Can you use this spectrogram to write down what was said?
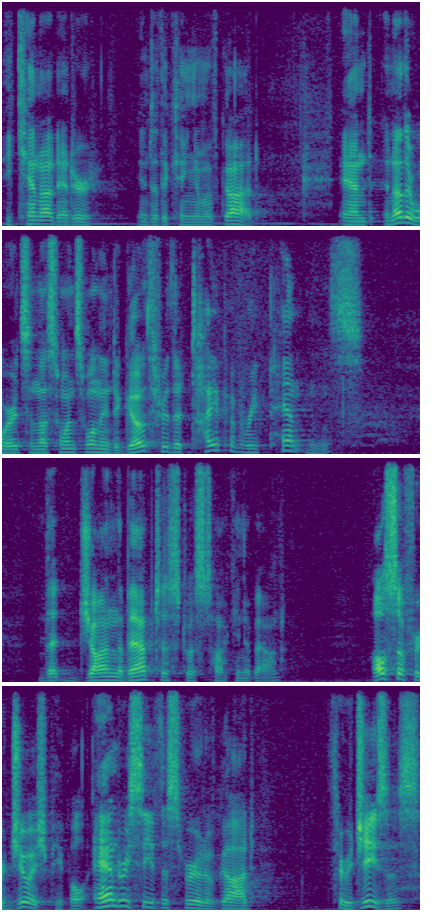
he cannot enter into the kingdom of God. And in other words, unless one's willing to go through the type of repentance that John the Baptist was talking about, also for Jewish people, and receive the Spirit of God through Jesus,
